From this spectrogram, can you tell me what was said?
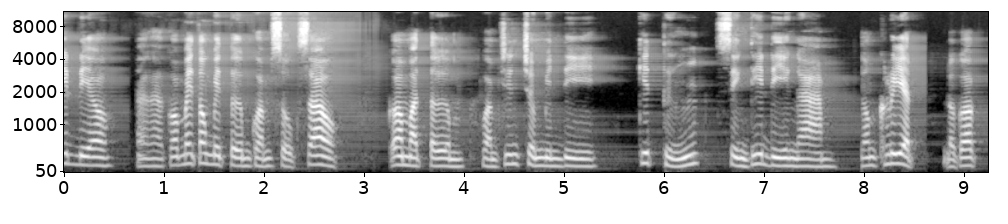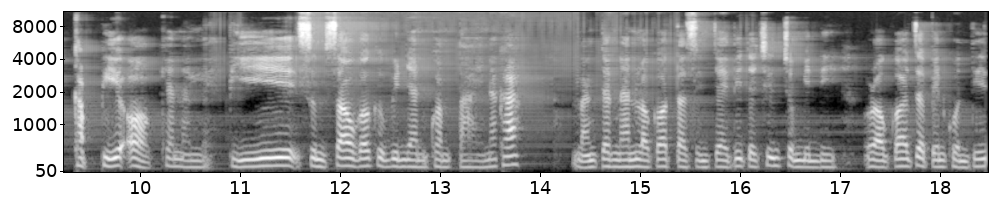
นิดเดียวนะคะก็ไม่ต้องไปเติมความโศกเศร้า ก็มาเติมความชื่นชมยินดี คิดถึงสิ่งที่ดีงาม ต้องเครียดแล้วก็ขับผีออกแค่นั้นแหละผีซึมเศร้าก็คือวิญญาณความตายนะคะ หลังจากนั้นเราก็ตัดสินใจที่จะชื่นชมยินดี เราก็จะเป็นคนที่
